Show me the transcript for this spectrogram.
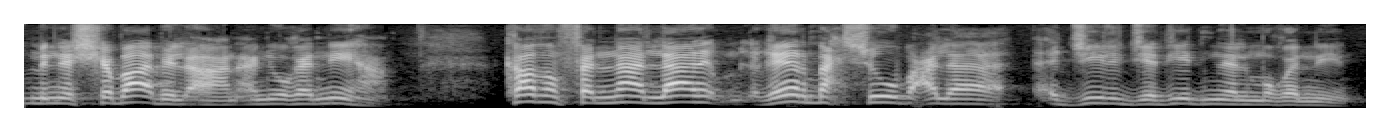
من الشباب الآن أن يغنيها. كاظم فنان لا غير محسوب على الجيل الجديد من المغنين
